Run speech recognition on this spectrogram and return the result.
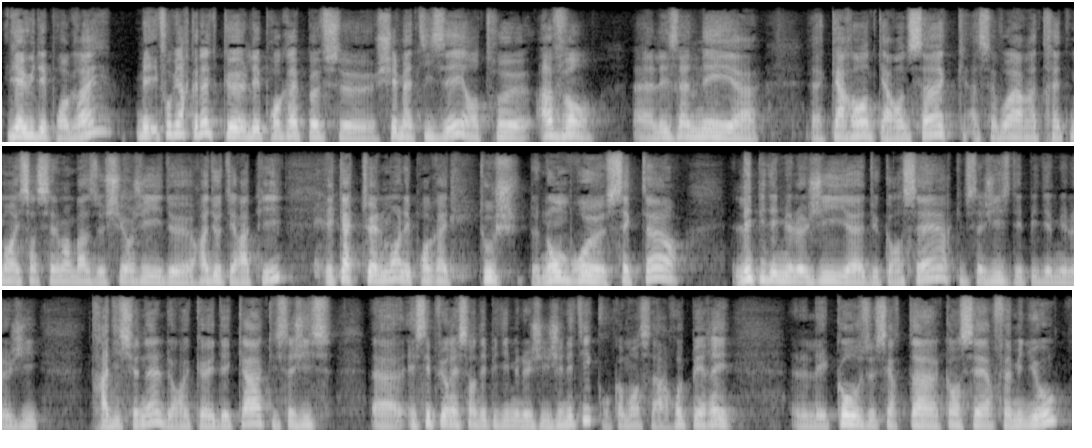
Il y a eu des progrès, mais il faut bien reconnaître que les progrès peuvent se schématiser entre avant euh, les années 40-45, euh, à savoir un traitement essentiellement à base de chirurgie et de radiothérapie, et qu'actuellement les progrès touchent de nombreux secteurs, l'épidémiologie euh, du cancer, qu'il s'agisse d'épidémiologie traditionnelle, de recueil des cas, qu'il s'agisse, euh, et c'est plus récent, d'épidémiologie génétique, on commence à repérer les causes de certains cancers familiaux,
